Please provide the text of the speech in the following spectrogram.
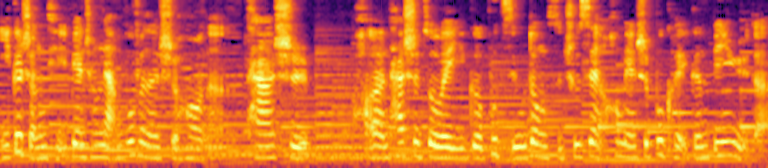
一个整体变成两部分的时候呢，它是，呃，它是作为一个不及物动词出现，后面是不可以跟宾语的。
